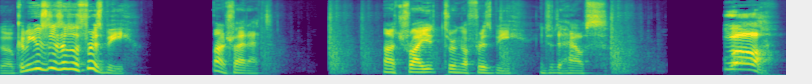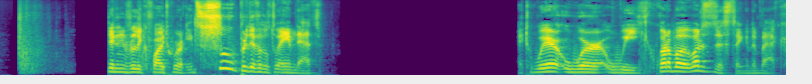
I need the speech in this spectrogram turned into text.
So, can we use this as a frisbee? I'm gonna try that. I'm gonna try throwing a frisbee into the house. Whoa! didn't really quite work. It's super difficult to aim that. Right, where were we? What about, what is this thing in the back?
